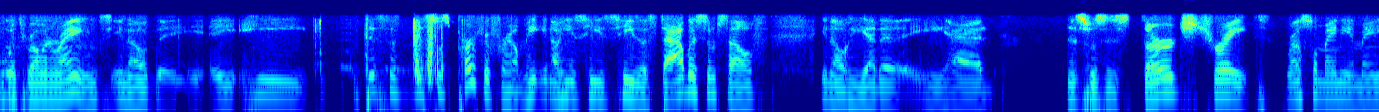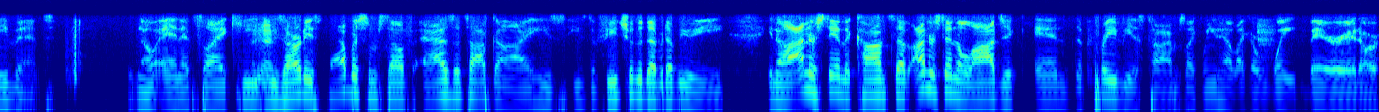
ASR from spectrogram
With Roman Reigns, you know, the, he, this is this was perfect for him. He, you know, he's he's he's established himself. You know, he had a he had this was his third straight WrestleMania main event. You know, and it's like he Mhm. he's already established himself as a top guy. He's he's the future of the WWE you know, I understand the concept. I understand the logic in the previous times, like when you had like a Wade Barrett or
